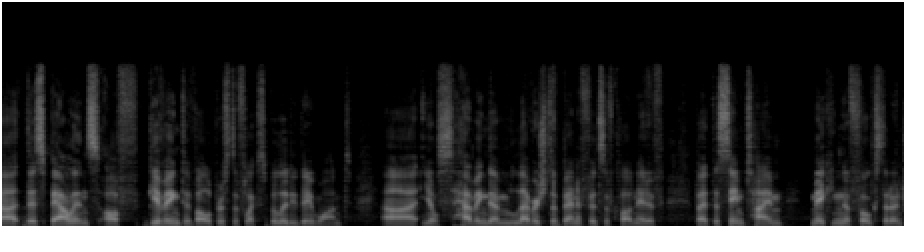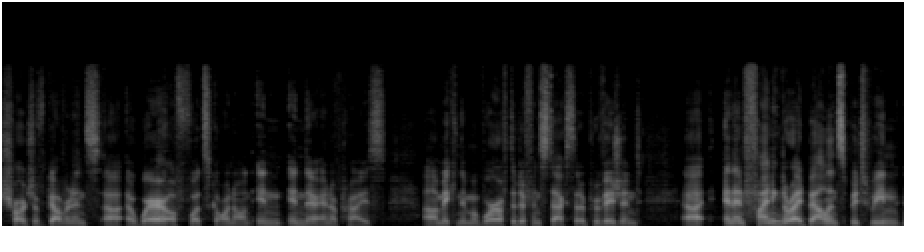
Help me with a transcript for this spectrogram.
uh, this balance of giving developers the flexibility they want, uh, you know, having them leverage the benefits of cloud native, but at the same time making the folks that are in charge of governance uh, aware of what's going on in, in their enterprise, uh, making them aware of the different stacks that are provisioned, uh, and then finding the right balance between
